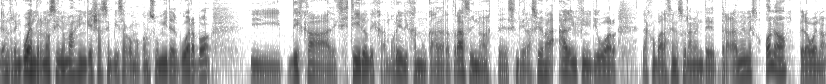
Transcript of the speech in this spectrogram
el reencuentro, ¿no? sino más bien que ella se empieza como a consumir el cuerpo y deja de existir, deja de morir, dejando un cadáver atrás y no este, desintegración a, la Infinity War. Las comparaciones seguramente traerán memes o no, pero bueno.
